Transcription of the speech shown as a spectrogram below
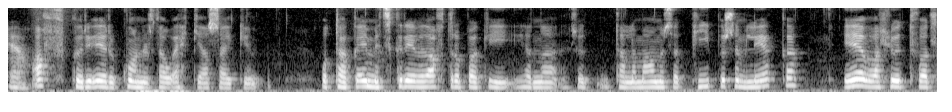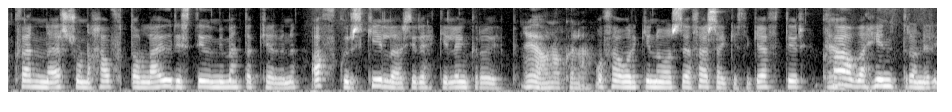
já, af hverju eru konur þá ekki að sækjum og taka einmitt skrifið aftur á bak í hérna, tala maður um þess að pípur sem leka ef að hlutfall hvenna er svona hátt á lægri stigum í mentakerfinu af hverju skila það sér ekki lengra upp? Já, nákvæmlega, og þá er ekki nú að segja það sækjast ekki eftir. Hvaða hindranir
